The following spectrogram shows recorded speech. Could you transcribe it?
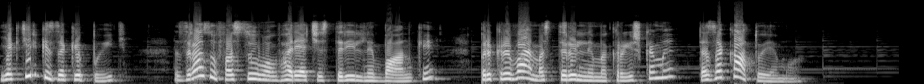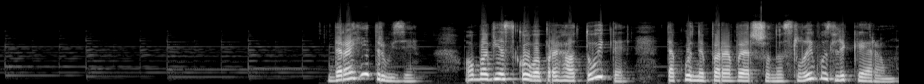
Як тільки закипить, зразу фасуємо в гарячі стерильні банки, прикриваємо стерильними кришками та закатуємо. Дорогі друзі, обов'язково приготуйте таку неперевершену сливу з лікером.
